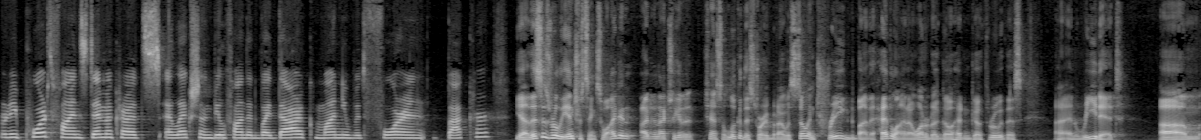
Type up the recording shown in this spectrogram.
report finds Democrats' election bill funded by dark money with foreign backer. Yeah, this is really interesting. So I didn't I didn't actually get a chance to look at this story, but I was so intrigued by the headline. I wanted to go ahead and go through with this uh, and read it. Um,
